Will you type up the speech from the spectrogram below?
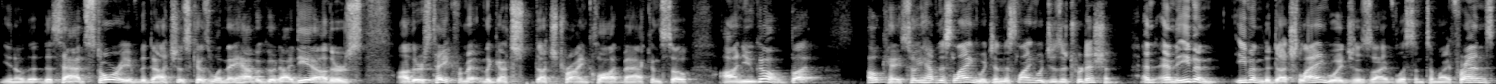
you know the, the sad story of the Dutch is because when they have a good idea, others others take from it, and the Dutch Dutch try and claw it back, and so on you go. But okay, so you have this language, and this language is a tradition, and and even even the Dutch language, as I've listened to my friends,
